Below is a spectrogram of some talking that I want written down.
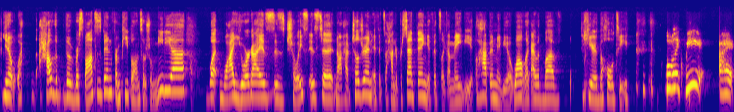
you know, how the, the response has been from people on social media, what why your guys' choice is to not have children, if it's a hundred percent thing, if it's like a maybe it'll happen, maybe it won't. Like I would love hear the whole tea. well, like we I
